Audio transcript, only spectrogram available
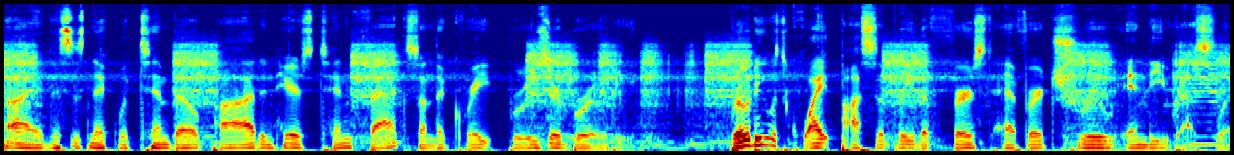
Hi, this is Nick with 10 Bell Pod, and here's 10 facts on the great Bruiser Brody. Brody was quite possibly the first ever true indie wrestler.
